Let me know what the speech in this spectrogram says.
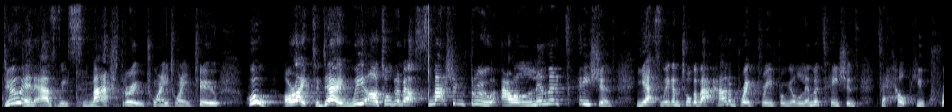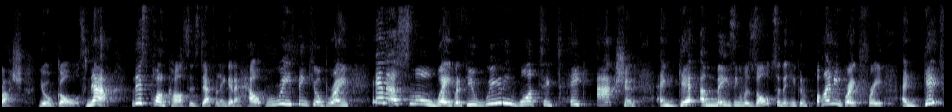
doing as we smash through 2022? Whoo, all right, today we are talking about smashing through our limitations. Yes, we're going to talk about how to break free from your limitations to help you crush your goals. Now, this podcast is definitely going to help rethink your brain in a small way. But if you really want to take action and get amazing results so that you can finally break free and get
